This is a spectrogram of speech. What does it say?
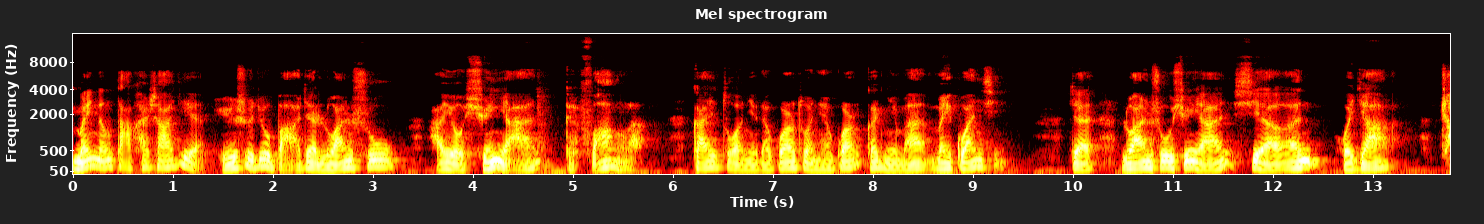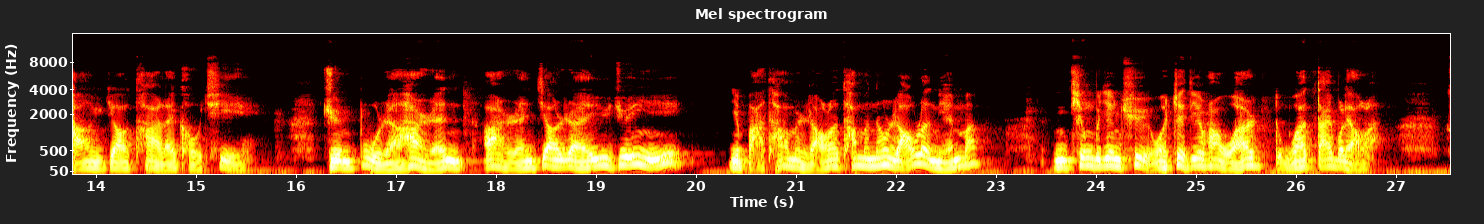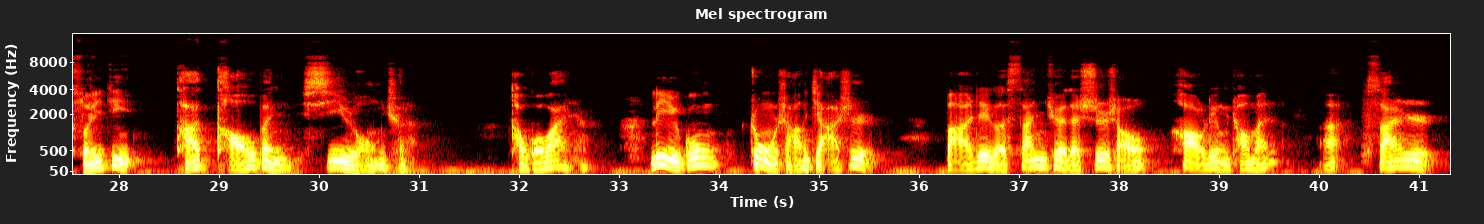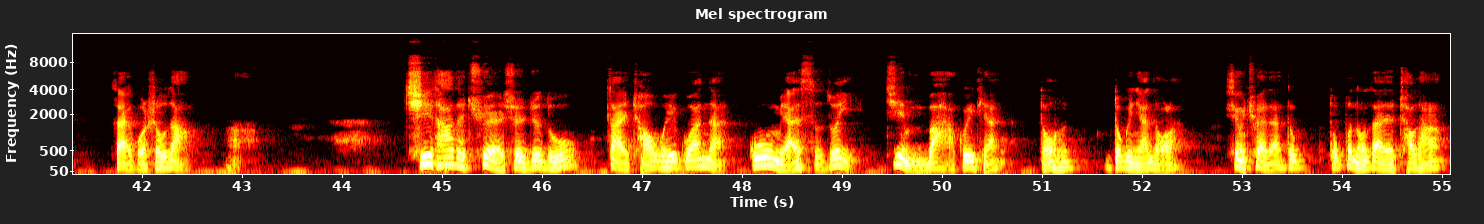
没能大开杀戒，于是就把这栾书还有荀偃给放了。该做你的官做你的官，跟你们没关系。这栾书、荀偃谢恩回家了。常玉娇叹了一口气：“君不忍二人，二人将忍于君矣。你把他们饶了，他们能饶了您吗？你听不进去，我这地方我我待不了了。”随即。他逃奔西戎去了，逃国外去了。立功重赏贾氏，把这个三阙的尸首号令朝门，啊，三日再过收葬啊。其他的阙氏之族在朝为官的，孤免死罪，尽罢归田，都都给撵走了。姓阙的都都不能在朝堂上。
